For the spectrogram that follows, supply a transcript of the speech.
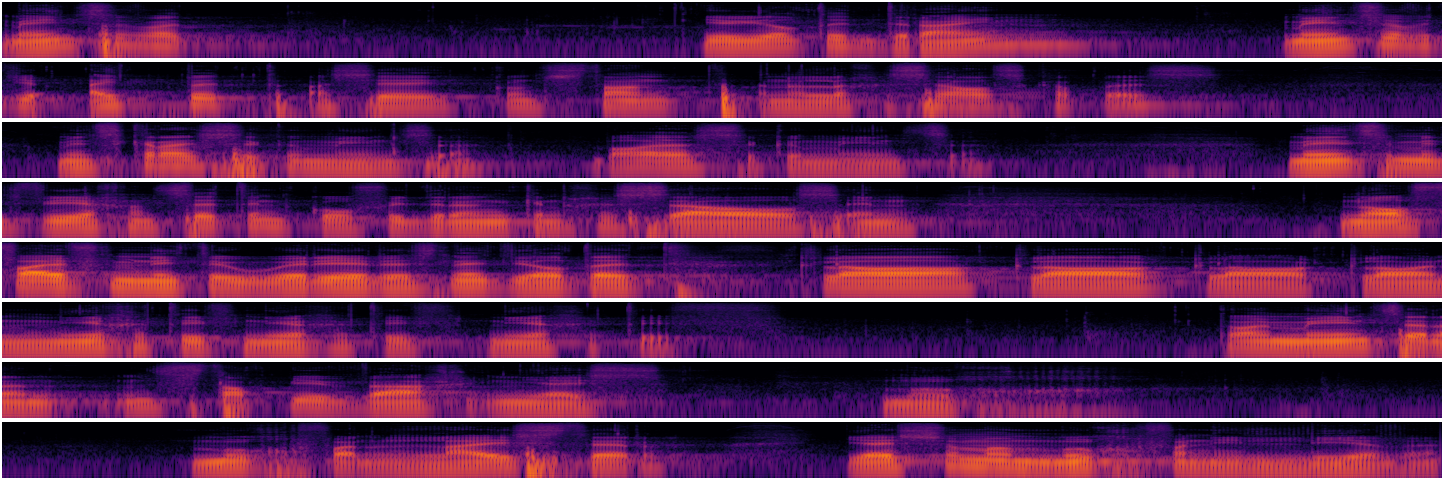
Mense wat jou heeltyd drein, mense wat jou uitput as jy konstant in hulle geselskap is. Mense kry sulke mense, baie sulke mense. Mense met wie jy gaan sit en koffie drink en gesels en na 5 minute hoor jy dis net heeltyd klaar, klaar, klaar, klaar, negatief, negatief, negatief. Daai mense dan, dan stap jy weg en jy's moeg. Moeg van luister, jy's sommer moeg van die lewe.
